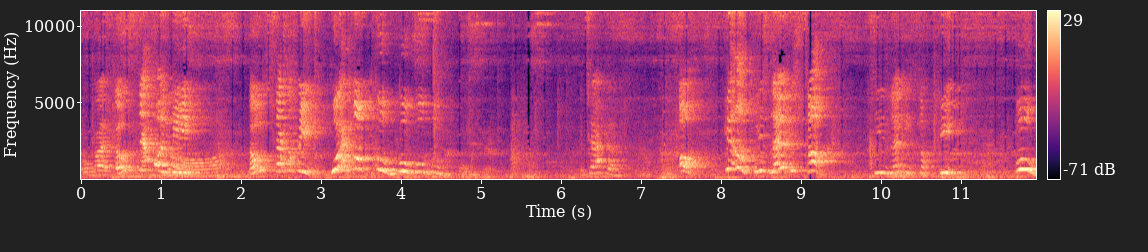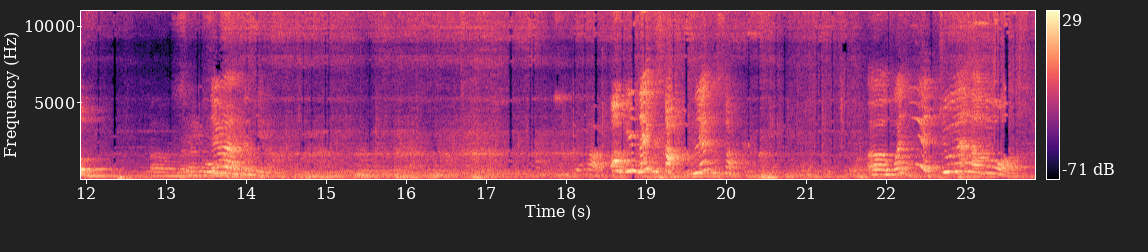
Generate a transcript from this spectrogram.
Oh my, don't step on me! Don't step on me! Boom, boom, boom! Attack him. Oh! His leg is stuck! His leg is stuck. Boom! Oh, his leg is stuck! Leg is stuck! Uh, when did you do that on the wall?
